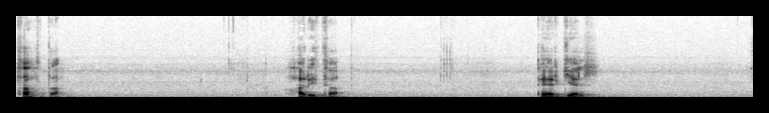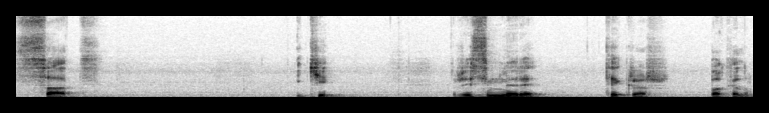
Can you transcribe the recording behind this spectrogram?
Tahta. Harita. Pergel. Saat. 2. Resimlere tekrar bakalım.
